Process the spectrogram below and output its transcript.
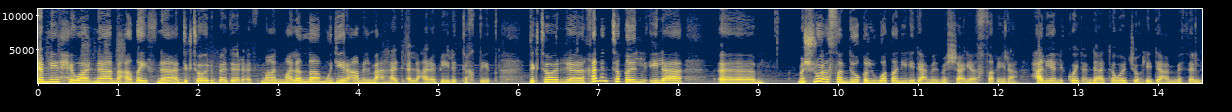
كملين حوارنا مع ضيفنا الدكتور بدر عثمان مال الله مدير عام المعهد العربي للتخطيط. دكتور خلينا ننتقل إلى مشروع الصندوق الوطني لدعم المشاريع الصغيرة، حاليا الكويت عندها توجه لدعم مثل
